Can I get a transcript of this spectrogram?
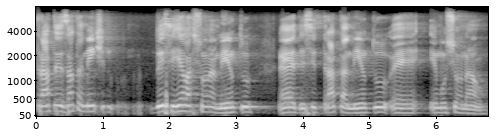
trata exatamente desse relacionamento, né, desse tratamento é, emocional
